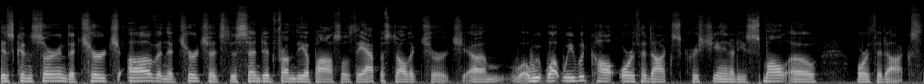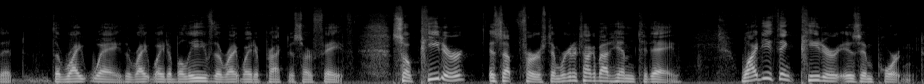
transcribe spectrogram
is concerned, the church of and the church that's descended from the apostles, the apostolic church, um, what, we, what we would call Orthodox Christianity, small o, orthodox, that the right way, the right way to believe, the right way to practice our faith. So Peter is up first, and we're going to talk about him today. Why do you think Peter is important?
